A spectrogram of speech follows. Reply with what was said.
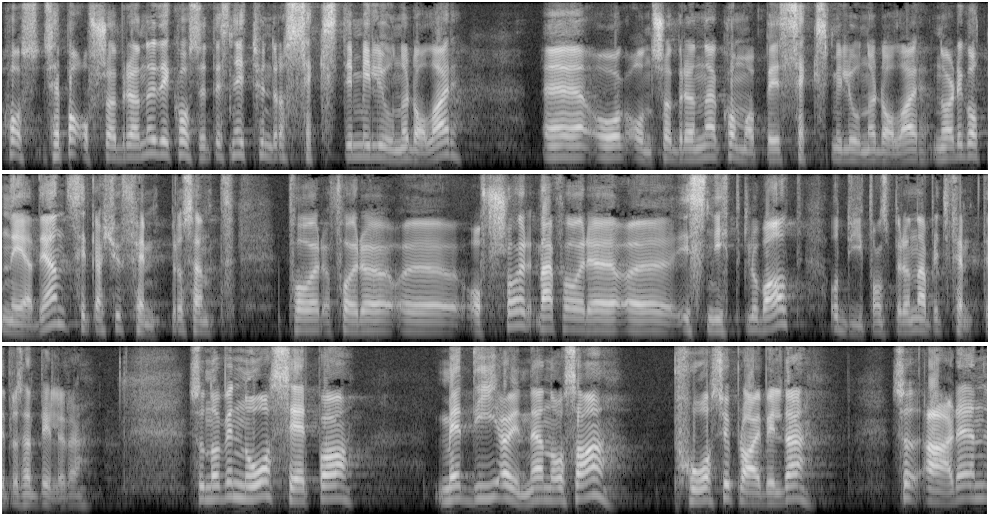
kost, Se på offshorebrønner. De kostet i snitt 160 millioner dollar. Eh, og onshore-brønnene kom opp i 6 millioner dollar. Nå har de gått ned igjen, ca. 25 for, for uh, offshore, nei, for, uh, i snitt globalt. Og dypvannsbrønnene er blitt 50% billigere. Så når vi nå ser på med de øynene jeg nå sa, på supply-bildet, så er det en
